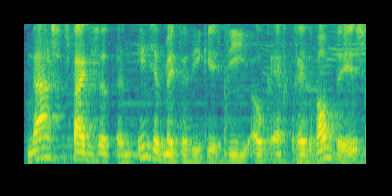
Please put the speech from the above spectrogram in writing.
Naast het feit dat het een inzetmethodiek is die ook echt relevant is,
